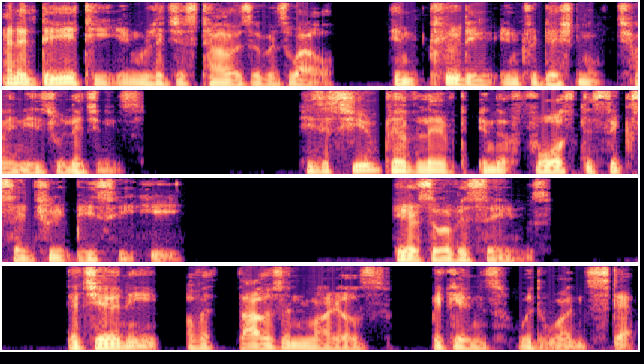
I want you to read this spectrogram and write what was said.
and a deity in religious Taoism as well, including in traditional Chinese religions. He's assumed to have lived in the 4th to 6th century BCE. Here are some of his sayings. The journey of a thousand miles begins with one step.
